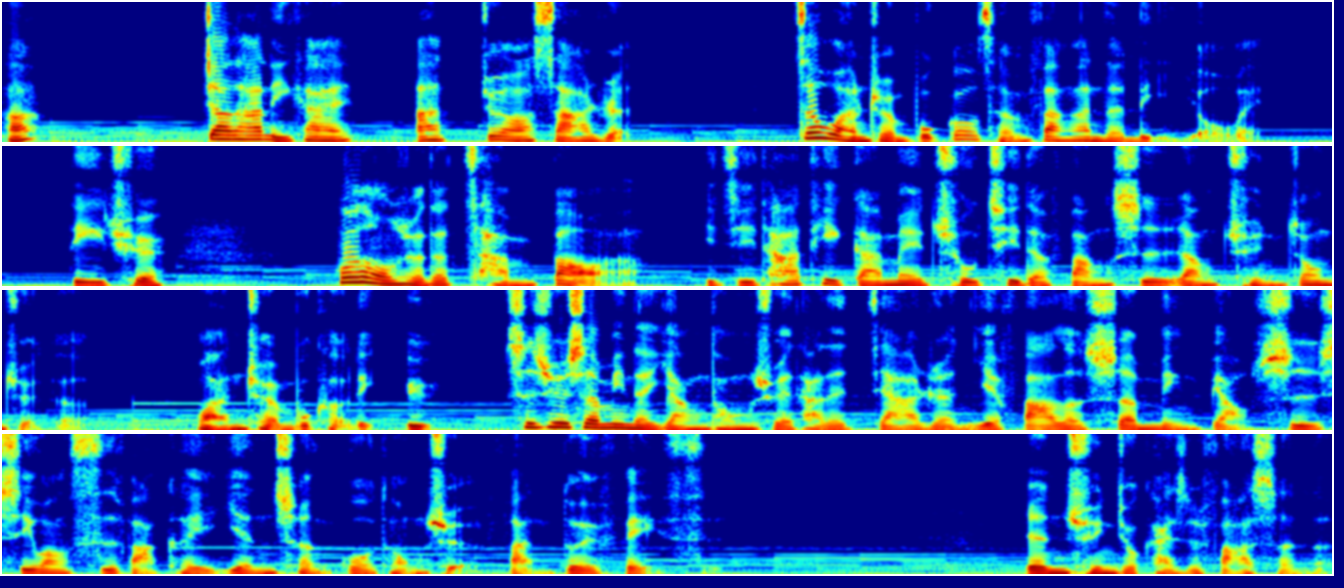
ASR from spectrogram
啊，叫他离开啊，就要杀人，这完全不构成犯案的理由。诶，的确，郭同学的残暴啊，以及他替干妹出气的方式，让群众觉得完全不可理喻。失去生命的杨同学，他的家人也发了声明，表示希望司法可以严惩郭同学，反对废死。人群就开始发生了。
